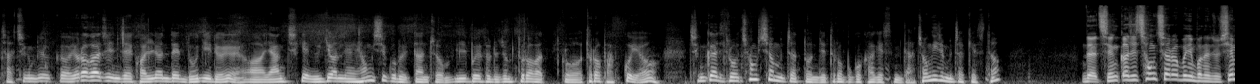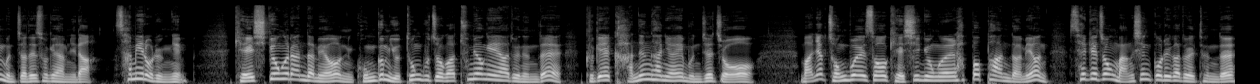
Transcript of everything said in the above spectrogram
자, 지금 그 여러 가지 이제 관련된 논의를 어, 양측의 의견의 형식으로 일단 좀 일부에서는 좀 들어봤고 들어봤고요. 지금까지 들어온 청취자 문자 또 이제 들어보고 가겠습니다. 정희진 문자 캐스터. 네, 지금까지 청취자 여러분이 보내주신 문자들 소개합니다. 3156님, 개 식용을 한다면 공급 유통 구조가 투명해야 되는데 그게 가능하냐의 문제죠. 만약 정부에서 개 식용을 합법화한다면 세계적 망신거리가 될 텐데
